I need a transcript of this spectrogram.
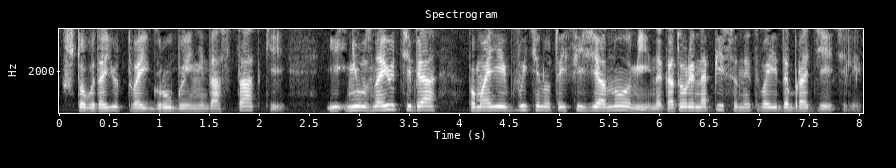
что выдают твои грубые недостатки и не узнают тебя по моей вытянутой физиономии, на которой написаны твои добродетели.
